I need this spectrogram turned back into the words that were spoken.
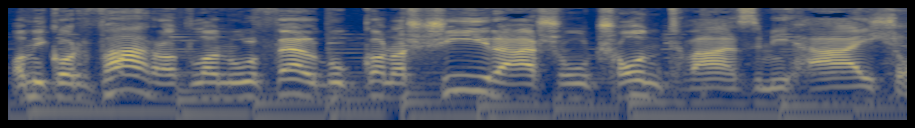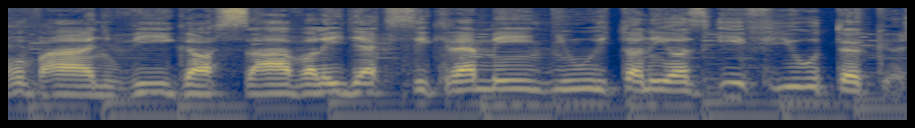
amikor váratlanul felbukkan a sírásó csontváz Mihály. Sovány vígasszával igyekszik reményt nyújtani az ifjú tökös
